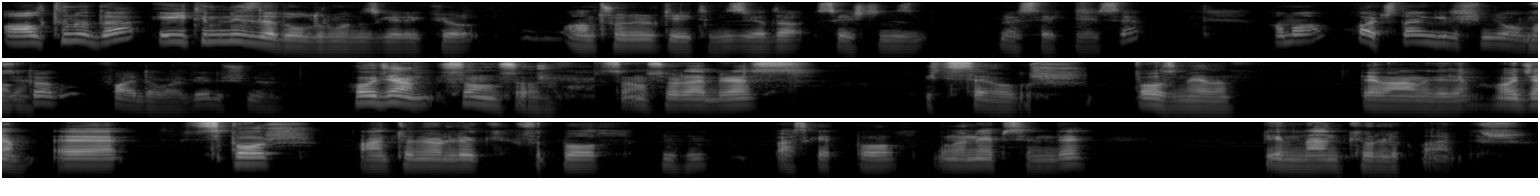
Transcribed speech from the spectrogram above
altını da eğitiminizle doldurmanız gerekiyor. Antrenörlük eğitiminiz ya da seçtiğiniz meslek neyse. Ama o açıdan girişimci olmakta fayda var diye düşünüyorum. Hocam son sorum. Son sorular biraz içsel olur. Bozmayalım. Devam edelim. Hocam e, spor, antrenörlük, futbol, Hı hı. basketbol bunların hepsinde bir nankörlük vardır.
